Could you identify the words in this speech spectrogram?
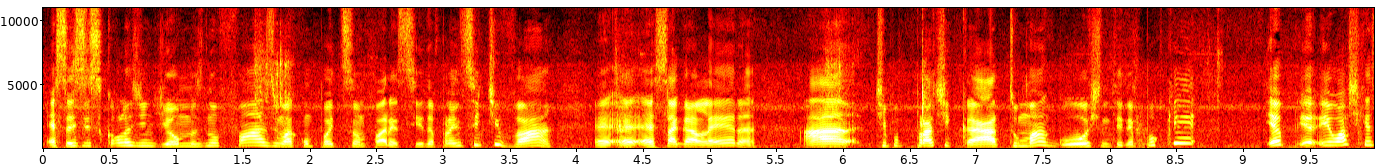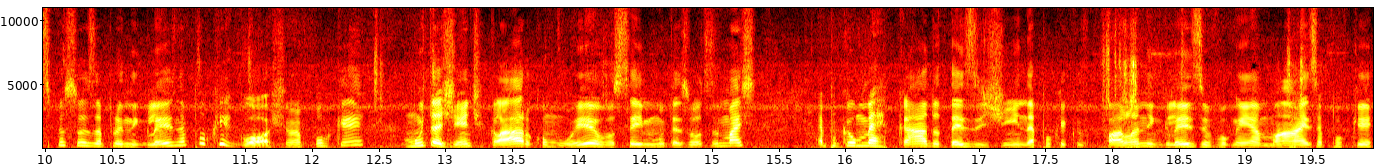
essas escolas de idiomas não fazem uma competição parecida para incentivar é, é, essa galera a, tipo, praticar, tomar gosto, entendeu? Porque eu, eu, eu, acho que as pessoas aprendem inglês não é porque gostam, é porque muita gente, claro, como eu, você e muitas outras, mas é porque o mercado está exigindo, é porque falando inglês eu vou ganhar mais, é porque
